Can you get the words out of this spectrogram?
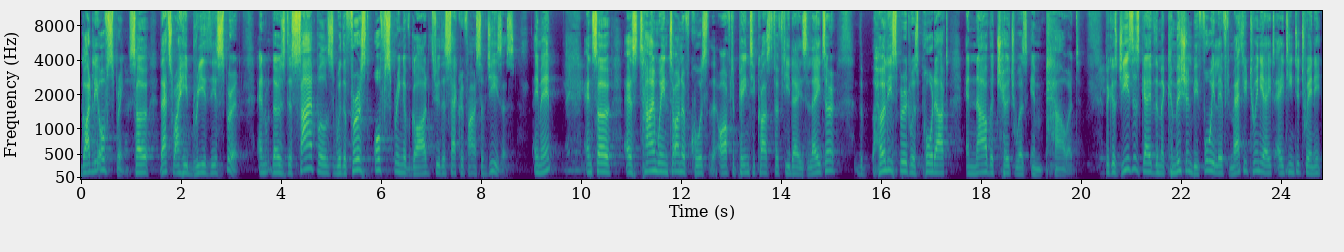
godly offspring. So that's why he breathed his spirit. And those disciples were the first offspring of God through the sacrifice of Jesus. Amen? Amen. And so, as time went on, of course, after Pentecost, 50 days later, the Holy Spirit was poured out, and now the church was empowered because Jesus gave them a commission before he left Matthew 28 18 to 20,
